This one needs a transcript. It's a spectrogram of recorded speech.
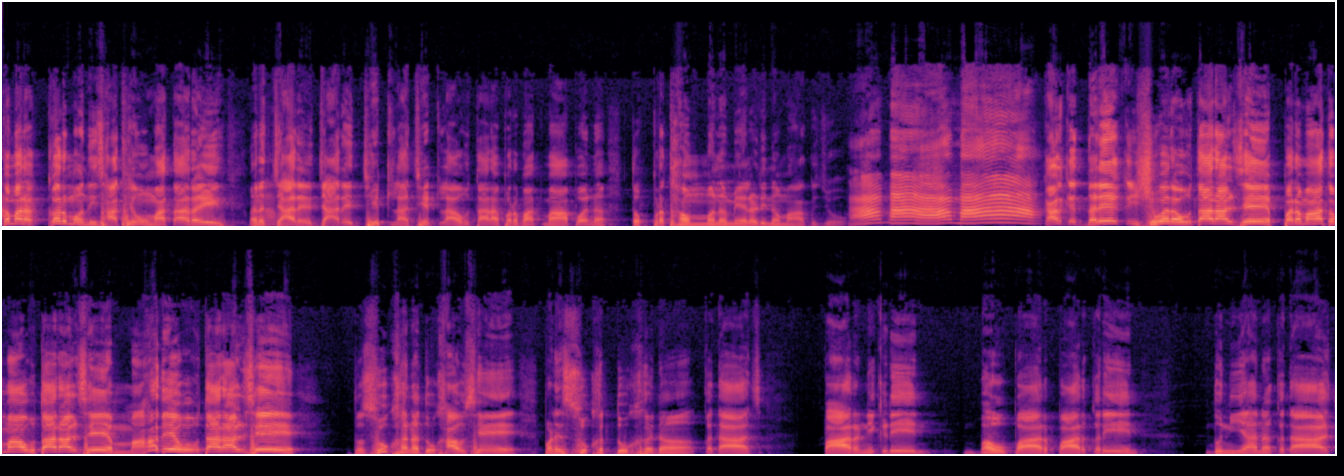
તમારા કર્મની સાથે હું માતા રહી અને જ્યારે જ્યારે જેટલા જેટલા અવતારા પરમાત્મા આપે ને તો પ્રથમ મને મેલડીને માગજો. કારણ કે દરેક ઈશ્વર અવતાર આલ છે પરમાત્મા અવતાર આલ છે મહાદેવ અવતાર આલ છે. તો સુખ અને દુઃખ આવશે. પણ એ સુખ દુઃખ ન કદાચ પાર નીકળીને ભવ પાર પાર કરીને દુનિયાને કદાચ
